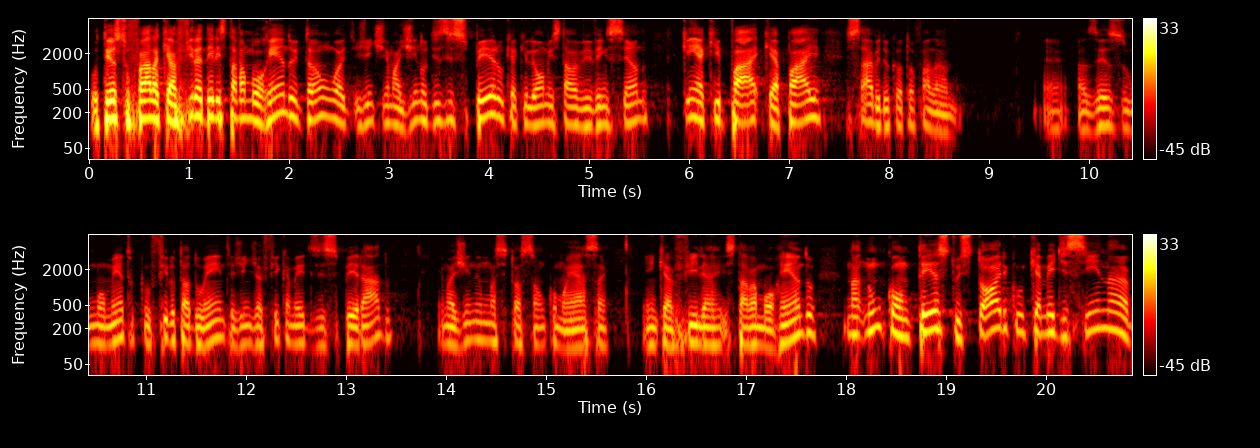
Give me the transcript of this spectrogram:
O texto fala que a filha dele estava morrendo, então a gente imagina o desespero que aquele homem estava vivenciando. Quem aqui pai, que é pai sabe do que eu estou falando. É, às vezes, o momento que o filho está doente, a gente já fica meio desesperado. Imagine uma situação como essa, em que a filha estava morrendo, na, num contexto histórico que a medicina,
